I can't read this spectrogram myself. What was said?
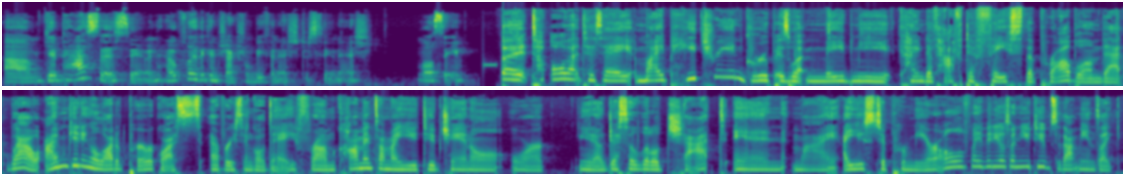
um, get past this soon. Hopefully the construction will be finished soonish. We'll see. But all that to say, my Patreon group is what made me kind of have to face the problem that, wow, I'm getting a lot of prayer requests every single day from comments on my YouTube channel or you know, just a little chat in my, I used to premiere all of my videos on YouTube. So that means like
